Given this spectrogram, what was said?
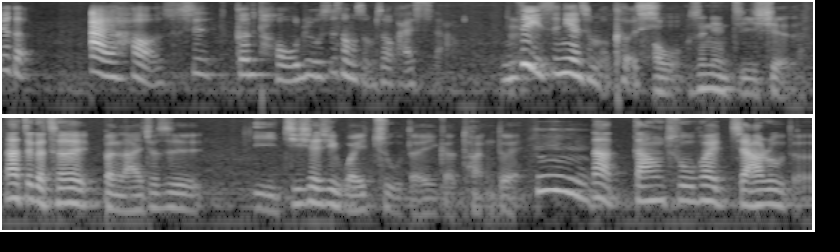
那个爱好是跟投入是从什么时候开始啊？你自己是念什么科系？哦，我是念机械的，那这个车队本来就是以机械系为主的一个团队，嗯，那当初会加入的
